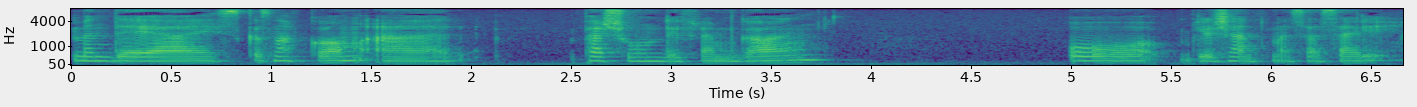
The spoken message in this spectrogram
Men det jeg skal snakke om, er personlig fremgang og bli kjent med seg selv.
